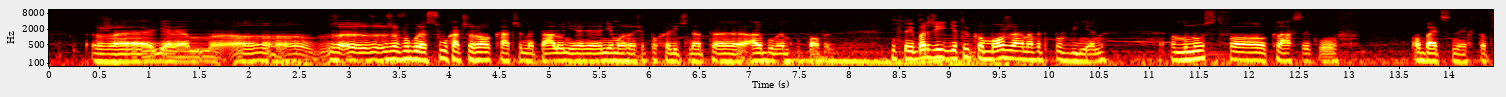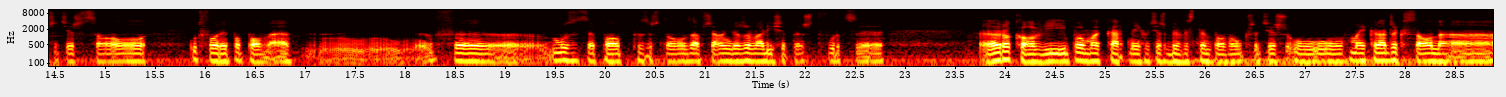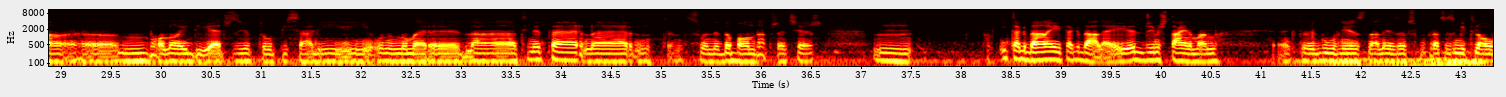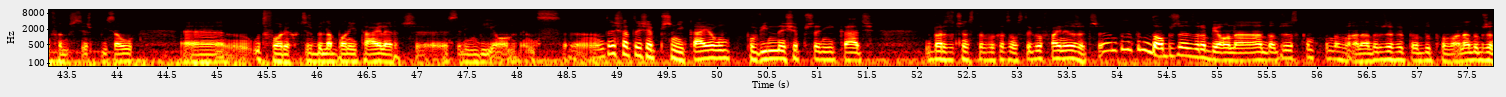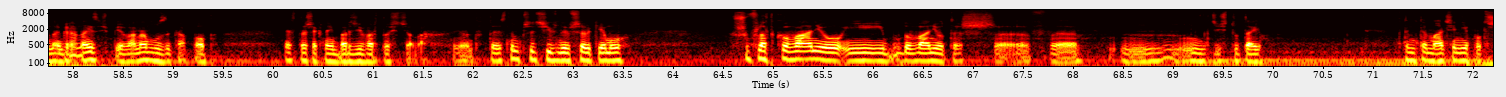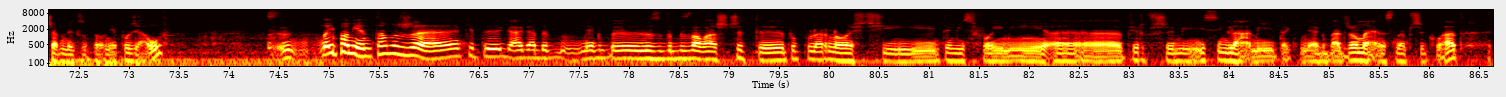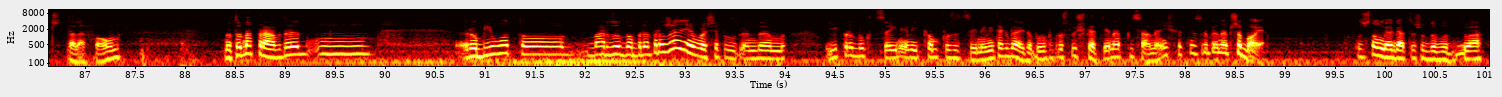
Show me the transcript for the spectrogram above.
że nie wiem, że, że w ogóle słuchacz rocka czy metalu nie, nie może się pochylić nad e, albumem popowym. Nikt najbardziej nie tylko może, a nawet powinien. Mnóstwo klasyków obecnych to przecież są utwory popowe. W muzyce pop zresztą zawsze angażowali się też twórcy rockowi. Paul McCartney chociażby występował przecież u Michaela Jacksona, Bono i The Edge z YouTube pisali numery dla Tiny Turner, ten słynny do Bonda przecież mm, i tak dalej, i tak dalej. Jim Steinman, który głównie jest znany ze współpracy z Meatloafem, przecież pisał E, utwory chociażby dla Bonnie Tyler czy Celine Dion, więc e, te światy się przenikają, powinny się przenikać i bardzo często wychodzą z tego fajne rzeczy. Poza tym dobrze zrobiona, dobrze skomponowana, dobrze wyprodukowana, dobrze nagrana i zaśpiewana muzyka pop jest też jak najbardziej wartościowa. Ja tutaj jestem przeciwny wszelkiemu szufladkowaniu i budowaniu też e, w, mm, gdzieś tutaj w tym temacie niepotrzebnych zupełnie podziałów. No i pamiętam, że kiedy Gaga jakby zdobywała szczyty popularności tymi swoimi e, pierwszymi singlami, takimi jak Bad Romance na przykład, czy Telefon, no to naprawdę mm, robiło to bardzo dobre wrażenie właśnie pod względem i produkcyjnym, i kompozycyjnym i tak dalej. To były po prostu świetnie napisane i świetnie zrobione przeboje. Zresztą Gaga też udowodniła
